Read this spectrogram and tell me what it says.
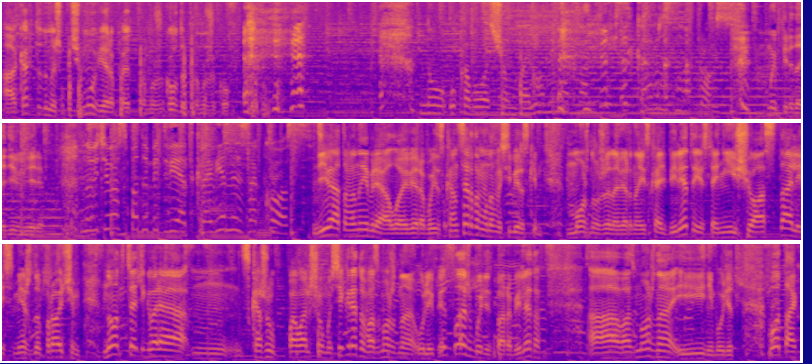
а как ты думаешь, почему Вера поет про мужиков да про мужиков? Ну, у кого о чем болит? Мы передадим Вере. Но ведь у вас подобие две откровенный закос. 9 ноября Алоэ Вера будет с концертом в Новосибирске. Можно уже, наверное, искать билеты, если они еще остались, между прочим. Но вот, кстати говоря, скажу по большому секрету, возможно, у Liquid Flash будет пара билетов, а возможно и не будет. Вот так.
